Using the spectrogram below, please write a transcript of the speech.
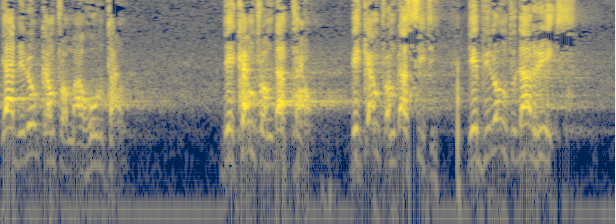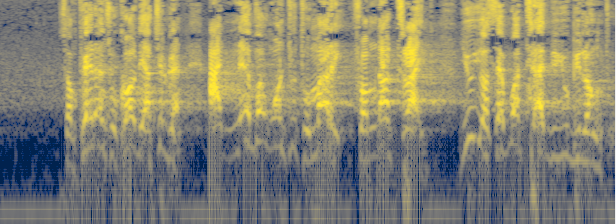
Yeah, they don't come from our hometown. They come from that town. They come from that city. They belong to that race. Some parents will call their children, I never want you to marry from that tribe. You yourself, what tribe do you belong to?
